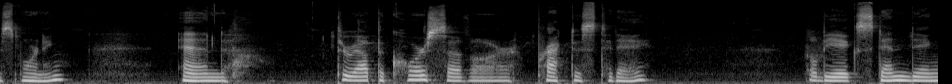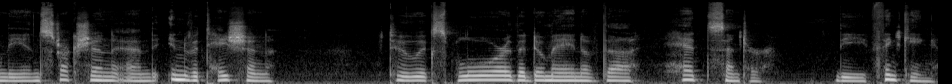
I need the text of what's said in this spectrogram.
this morning. And throughout the course of our practice today, we'll be extending the instruction and invitation to explore the domain of the head center, the thinking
